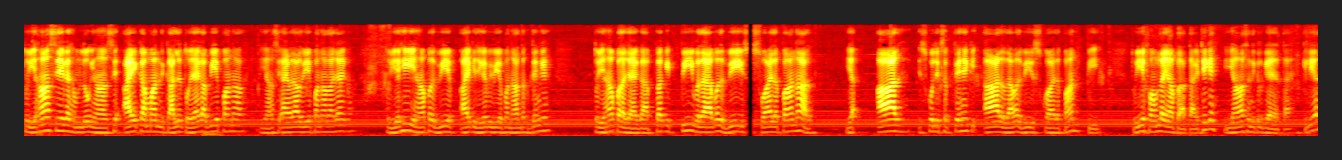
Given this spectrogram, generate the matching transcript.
तो यहाँ से अगर हम लोग यहाँ से आई का मान निकालें तो हो जाएगा वी अपन आर यहाँ से आई बराबर वी अपन आर आ जाएगा। तो यही यहाँ पर वी आई की जगह पे वी अपन आर रख देंगे। तो यहाँ पर आ जाएगा आपका कि पी बराबर वी स्क्वायर अपान आर या आर इसको लिख सकते हैं कि आर बराबर वी स्क्वायर अपान पी तो ये फॉर्मूला यहाँ पर आता है, ठीक है? यहाँ से निकल के आ जाता है क्लियर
